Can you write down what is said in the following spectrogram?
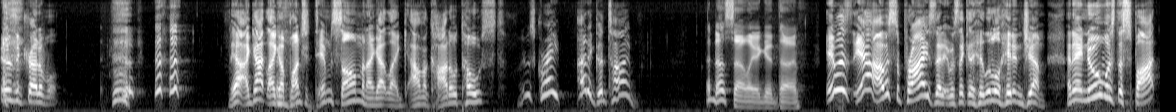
It was incredible. yeah, I got like a bunch of dim sum and I got like avocado toast. It was great. I had a good time. That does sound like a good time. It was, yeah, I was surprised that it was like a little hidden gem. And I knew it was the spot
